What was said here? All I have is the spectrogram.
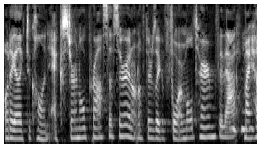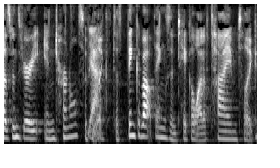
what I like to call an external processor. I don't know if there's like a formal term for that. My husband's very internal, so Yeah. he likes to think about things and take a lot of time to like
